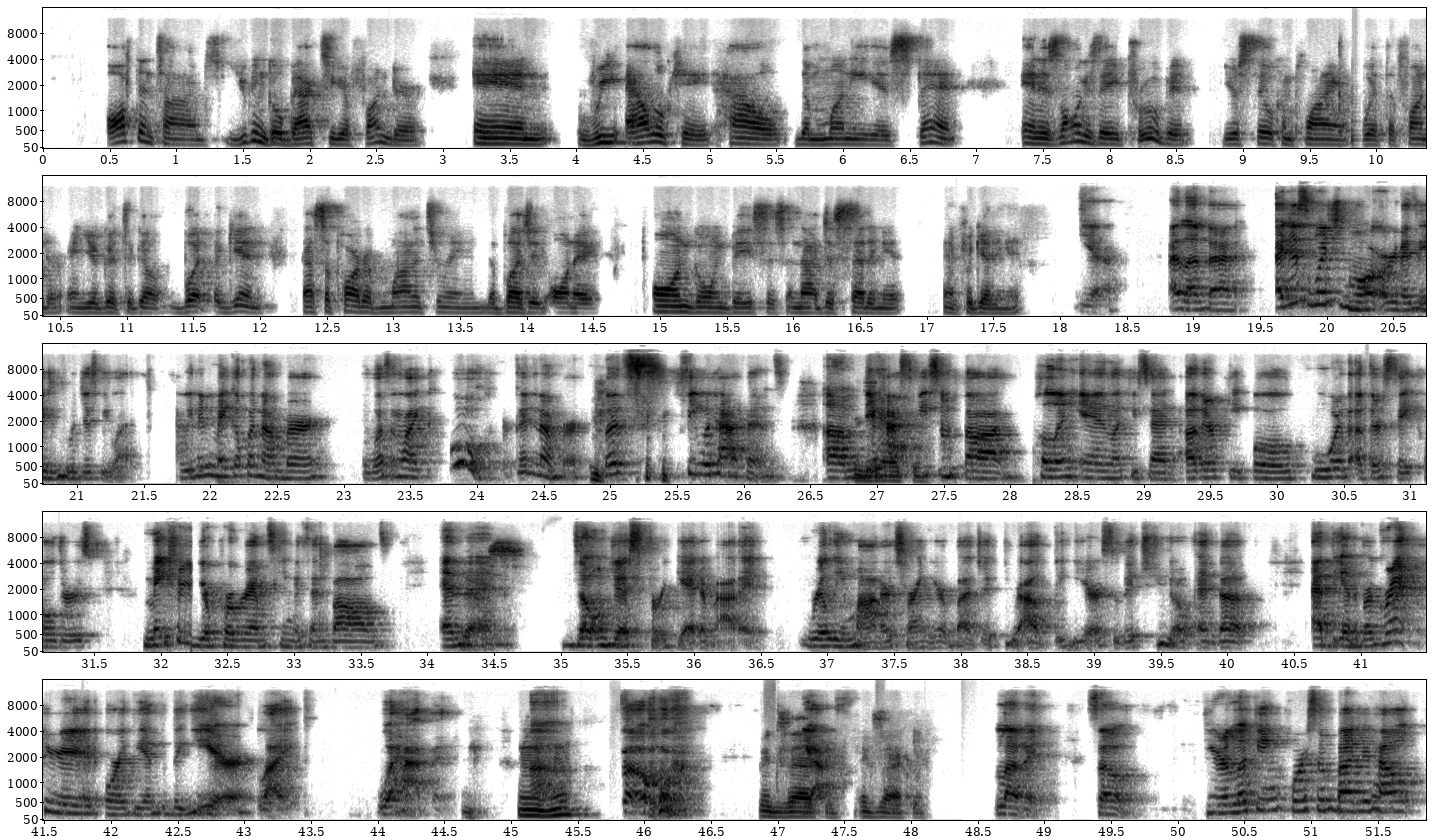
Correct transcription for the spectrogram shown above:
oftentimes you can go back to your funder and reallocate how the money is spent. And as long as they approve it, you're still compliant with the funder and you're good to go. But again, that's a part of monitoring the budget on a ongoing basis and not just setting it and forgetting it. Yeah, I love that. I just wish more organizations would just be like, we didn't make up a number. It wasn't like, oh, a good number. Let's see what happens. Um, exactly. There has to be some thought, pulling in, like you said, other people who are the other stakeholders. Make sure your program team is involved, and yes. then don't just forget about it. Really monitoring your budget throughout the year so that you don't end up at the end of a grant period or at the end of the year like, what happened? Mm-hmm. Um, so exactly, yeah. exactly. Love it. So if you're looking for some budget help,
